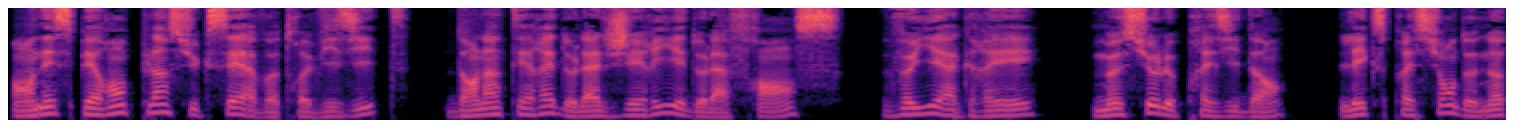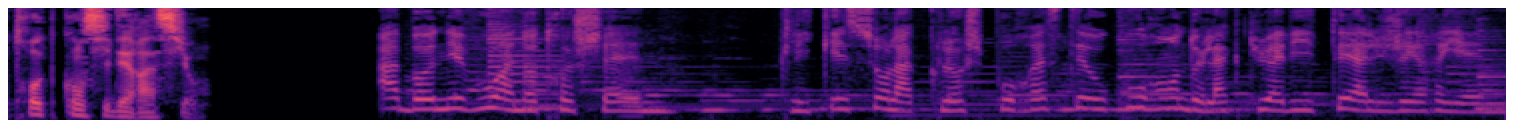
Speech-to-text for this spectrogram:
En espérant plein succès à votre visite, dans l'intérêt de l'Algérie et de la France, veuillez agréer, Monsieur le Président, l'expression de notre haute considération. Abonnez-vous à notre chaîne. Cliquez sur la cloche pour rester au courant de l'actualité algérienne.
